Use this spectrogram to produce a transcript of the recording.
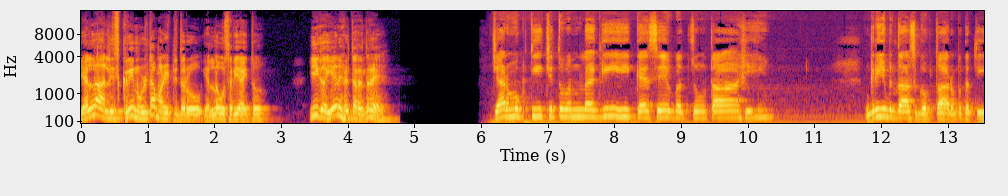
ಎಲ್ಲ ಅಲ್ಲಿ ಸ್ಕ್ರೀನ್ ಉಲ್ಟಾ ಮಾಡಿಟ್ಟಿದ್ದರು ಎಲ್ಲವೂ ಸರಿಯಾಯಿತು. ಈಗ ಏನು ಹೇಳ್ತಾರೆ ಅಂದರೆ चार मुक्ति चितवन लगी कैसे बचूं ताही गरीबदास गुप्तार भगति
